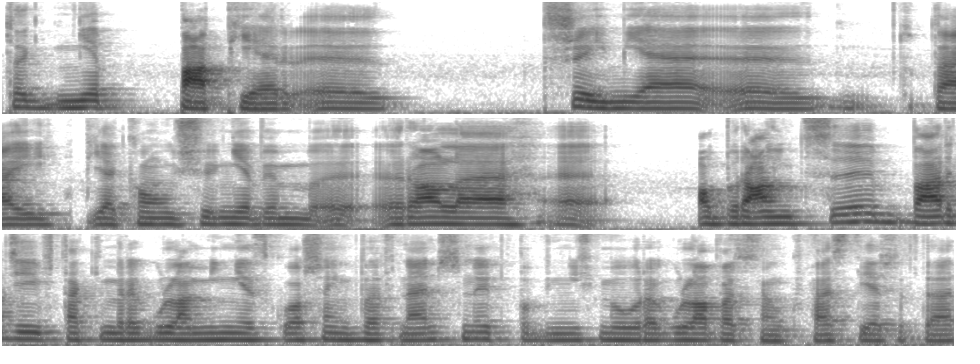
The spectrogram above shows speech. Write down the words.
to nie papier y, przyjmie y, tutaj jakąś, nie wiem, e, rolę e, obrońcy. Bardziej w takim regulaminie zgłoszeń wewnętrznych powinniśmy uregulować tę kwestię, że te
